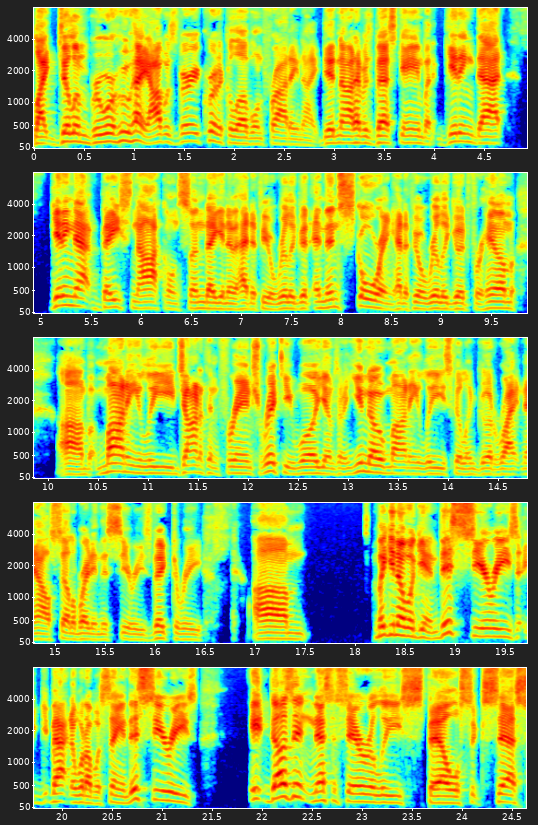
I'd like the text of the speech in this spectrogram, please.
like Dylan Brewer, who, hey, I was very critical of on Friday night, did not have his best game, but getting that getting that base knock on Sunday, you know, had to feel really good. And then scoring had to feel really good for him. Um, but Monte Lee, Jonathan French, Ricky Williams. I mean, you know, Monte Lee's feeling good right now, celebrating this series victory. Um, but, you know, again, this series, back to what I was saying, this series it doesn't necessarily spell success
